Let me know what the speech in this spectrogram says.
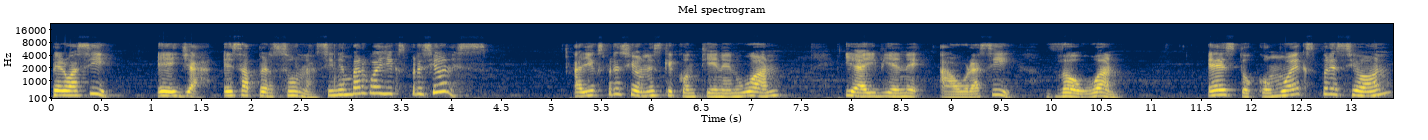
Pero así, ella, esa persona. Sin embargo, hay expresiones. Hay expresiones que contienen one y ahí viene ahora sí, the one. Esto como expresión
